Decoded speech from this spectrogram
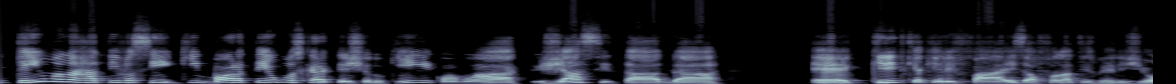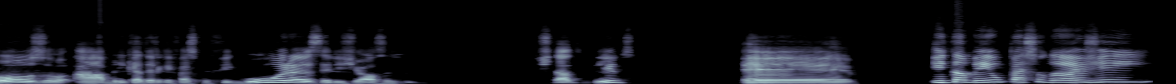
tem uma narrativa assim, que embora tenha algumas características do King, como a já citada é, crítica que ele faz ao fanatismo religioso, a brincadeira que ele faz com figuras religiosas dos Estados Unidos, é, e também um personagem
